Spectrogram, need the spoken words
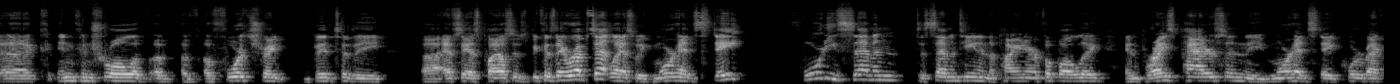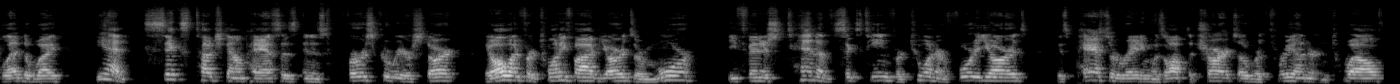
uh, in control of, a fourth straight bid to the uh, FCS playoffs is because they were upset last week. Morehead State, 47 to 17 in the Pioneer Football League, and Bryce Patterson, the Morehead State quarterback, led the way. He had six touchdown passes in his first career start. They all went for 25 yards or more. He finished 10 of 16 for 240 yards his passer rating was off the charts, over 312.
